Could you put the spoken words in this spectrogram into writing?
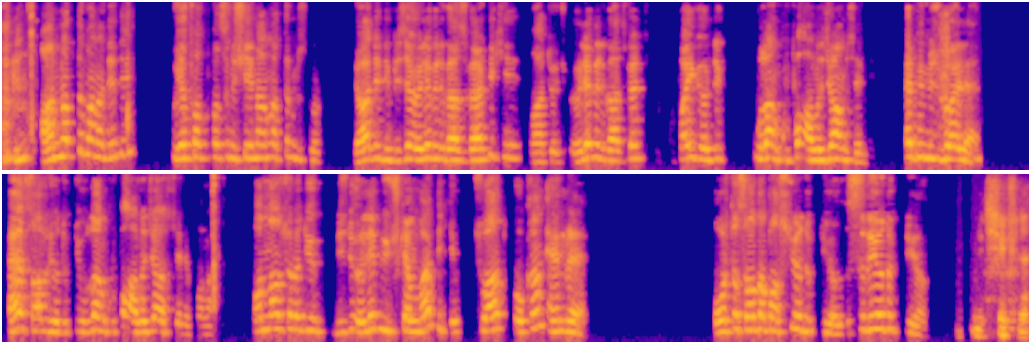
Anlattı bana dedi. UEFA Kupası'nın şeyini anlatır mısın? Ya dedi bize öyle bir gaz verdi ki Fatih Hoca öyle bir gaz verdi ki kupayı gördük. Ulan kupa alacağım seni. Hepimiz böyle. El sallıyorduk diyor. Ulan kupa alacağız seni falan. Ondan sonra diyor bizde öyle bir üçgen vardı ki Suat, Okan, Emre. Orta sahada basıyorduk diyor. ısırıyorduk diyor. Müthiş üçlü.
